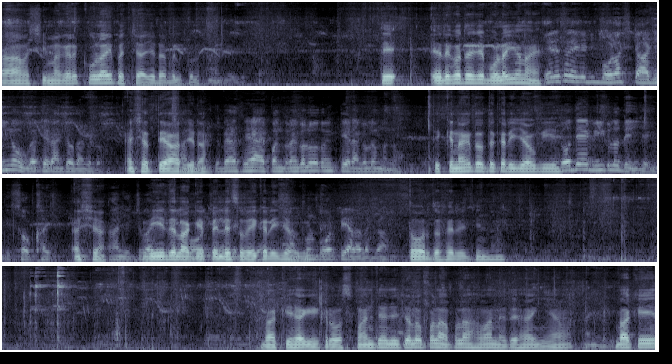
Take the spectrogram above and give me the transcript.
ਆਹ ਵੱਛੀ ਮਗਰ ਕੁਲਾ ਹੀ ਬੱਚਾ ਜਿਹੜਾ ਬਿਲਕੁਲ। ਤੇ ਇਹਦੇ ਕੋਲ ਤੇ ਜੇ ਬੋਲਾ ਹੀ ਹੋਣਾ ਹੈ? ਇਹਦੇ ਥਲੇ ਜੀ ਬੋਲਾ ਸਟਾਰਟਿੰਗ ਹੋਊਗਾ 13 14 ਕਿਲੋ। ਅੱਛਾ ਤਿਆਰ ਜਿਹੜਾ। ਤੇ ਵੈਸੇ ਹੈ 15 ਕਿਲੋ ਤੁਸੀਂ 13 ਕਿਲੋ ਮੰਨੋ। ਤੇ ਕਿੰਨਾ ਕੁ ਦੁੱਧ ਕਰੀ ਜਾਊਗੀ ਇਹ? ਦੁੱਧ ਇਹ 20 ਕਿਲੋ ਦੇਈ ਜਾਈਦੀ ਸੌਖਾ ਹੀ। ਅੱਛਾ। ਹਾਂਜੀ 20 ਦੇ ਲਾਗੇ ਪਹਿਲੇ ਸੂਏ ਕਰੀ ਜਾਊਗੀ। ਬਹੁਤ ਪਿਆਰਾ ਲੱਗਾ। ਤੋਰ ਦੋ ਫਿਰ ਜੀ ਇਹਨੂੰ। ਬਾਕੀ ਹੈਗੀ ਕ੍ਰੋਸ ਪੰਜ ਹੈ ਜੀ ਚਲੋ ਭਲਾ ਭਲਾ ਹਵਾਨੇ ਤੇ ਹੈਗੀਆਂ ਬਾਕੀ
